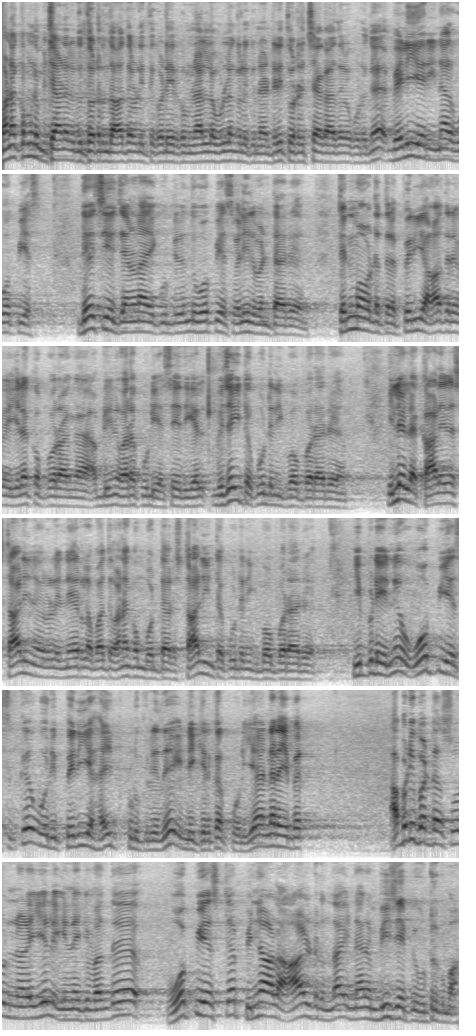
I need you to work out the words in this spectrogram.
வணக்கம். நம்ம சேனலுக்கு தொடர்ந்து ஆதரவளித்துக் கொண்டே இருக்கும் நல்ல உள்ளங்களுக்கு நன்றி. தொடர்ச்சியாக ஆதரவு கொடுங்க. வெளியேறினார் ஓபிஎஸ். தேசிய ஜனநாயக கூட்டிலிருந்து ஓபிஎஸ் வெளியில் வந்துட்டார். தென் மாவட்டத்தில் பெரிய ஆதரவை இழக்க போகிறாங்க அப்படின்னு வரக்கூடிய செய்திகள். விஜய்கிட்ட கூட்டணிக்கு போக போகிறாரு இல்லை இல்லை காலையில் ஸ்டாலின் அவர்களை நேரில் பார்த்து வணக்கம் போட்டார். ஸ்டாலின்கிட்ட கூட்டணிக்கு போக போகிறாரு இப்படின்னு ஓபிஎஸ்க்கு ஒரு பெரிய ஹைப் கொடுக்குறது இன்றைக்கி இருக்கக்கூடிய நிறைய பேர். அப்படிப்பட்ட சூழ்நிலையில் இன்றைக்கி வந்து ஓபிஎஸ்கிட்ட பின்னால் ஆள் இருந்தால் இந்நேரம் பிஜேபி விட்டுருக்குமா?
